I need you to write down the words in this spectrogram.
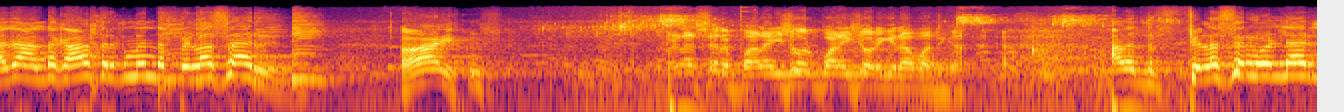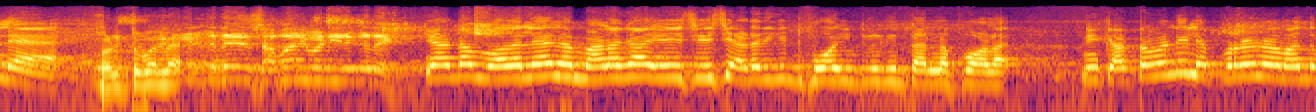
அது அந்த காலத்துல இருக்குமே இந்த பிளசாரு ஆய் பிளசர் பழைசோர் பழைசோர் பாத்துக்க. அது இந்த பிளசர் கொண்டாருல. சொல்லிட்டு வரல இருக்குது சவாரி வண்டி இருக்குது ஏன்டா முதல்ல நான் மணங்காய் ஏச்சி ஏச்சி அடறிக்கிட்டு போயிட்டு இருக்கு தன்னை போல. நீ கட்ட வண்டியில் எப்பறம் நான் வந்து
